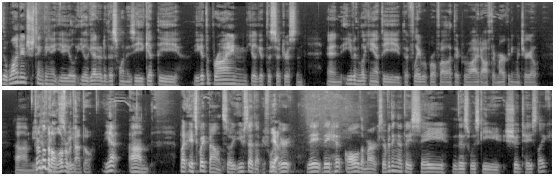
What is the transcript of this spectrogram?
the one interesting thing that you, you'll you'll get out of this one is you get the you get the brine, you'll get the citrus, and and even looking at the the flavor profile that they provide off their marketing material, Um, They're a little bit all over with that though. Yeah, um, but it's quite balanced. So you've said that before. Yeah. They're, they they hit all the marks. Everything that they say this whiskey should taste like,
